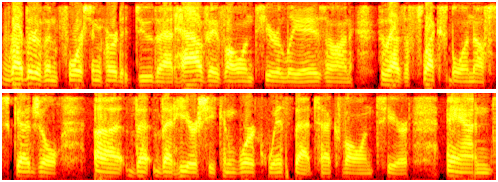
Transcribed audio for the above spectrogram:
Rather than forcing her to do that, have a volunteer liaison who has a flexible enough schedule uh, that, that he or she can work with that tech volunteer and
